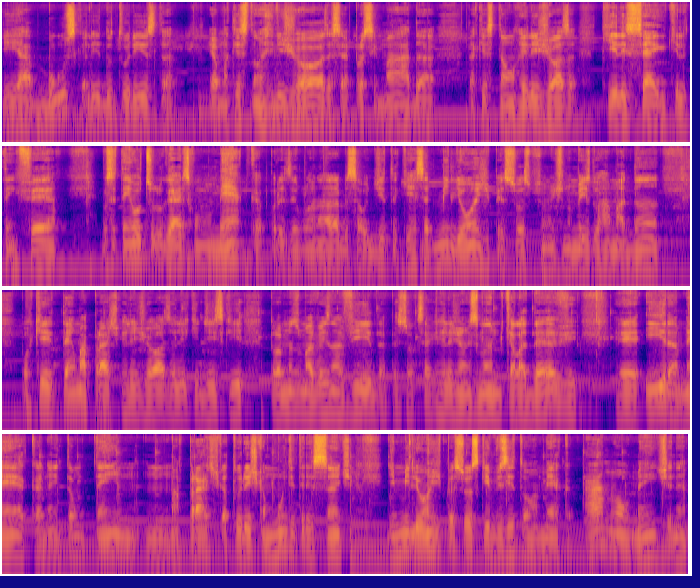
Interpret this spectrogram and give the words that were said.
e a busca ali do turista é uma questão religiosa, se aproximar da, da questão religiosa que ele segue, que ele tem fé. Você tem outros lugares como Meca, por exemplo, lá na Arábia Saudita, que recebe milhões de pessoas, principalmente no mês do Ramadã, porque tem uma prática religiosa ali que diz que pelo menos uma vez na vida a pessoa que segue a religião islâmica ela deve é, ir a Meca, né? Então tem uma prática turística muito interessante de milhões de pessoas que visitam a Meca anualmente, né?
